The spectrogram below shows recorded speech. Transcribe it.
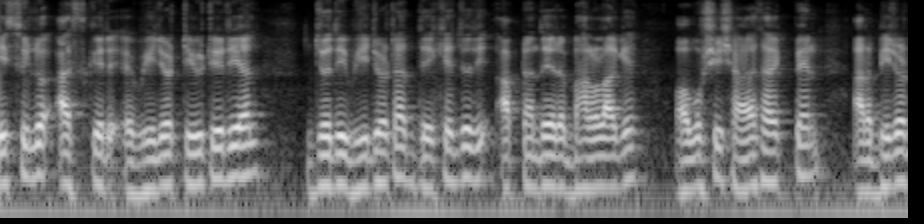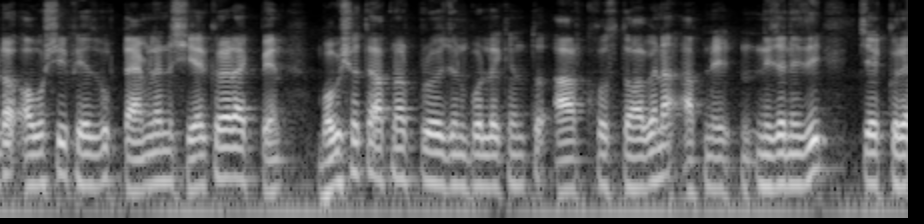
এই ছিল আজকের ভিডিও টিউটোরিয়াল যদি ভিডিওটা দেখে যদি আপনাদের ভালো লাগে, অবশ্যই সাথে থাকবেন। আর ভিডিওটা অবশ্যই ফেসবুক টাইমলাইনে শেয়ার করে রাখবেন। ভবিষ্যতে আপনার প্রয়োজন পড়লে কিন্তু আর খুঁজতে হবে না, আপনি নিজে নিজেই চেক করে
